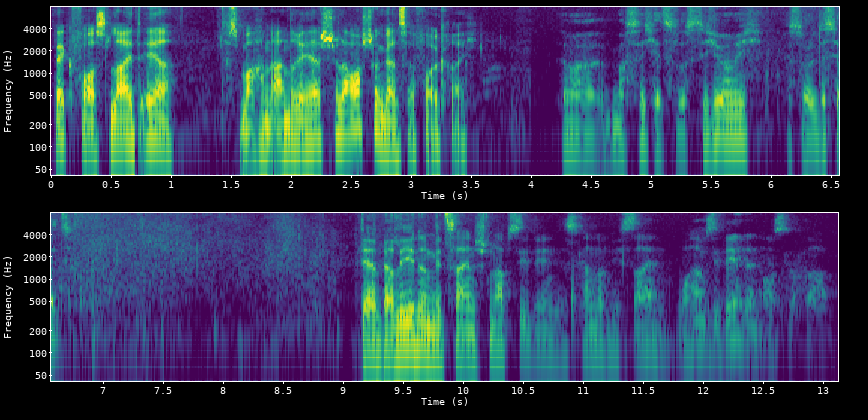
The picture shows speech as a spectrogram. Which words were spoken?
Backforce Light Air. Das machen andere Hersteller auch schon ganz erfolgreich. Sag mal, machst du dich jetzt lustig über mich? Was soll das jetzt? Der Berliner mit seinen Schnapsideen, das kann doch nicht sein. Wo haben Sie den denn ausgegraben?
